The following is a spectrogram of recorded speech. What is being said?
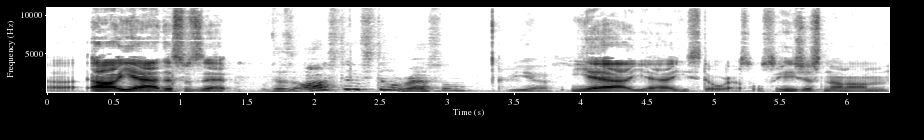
Uh, oh yeah, this was it. Does Austin still wrestle? Yes. Yeah, yeah, he still wrestles. He's just not on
